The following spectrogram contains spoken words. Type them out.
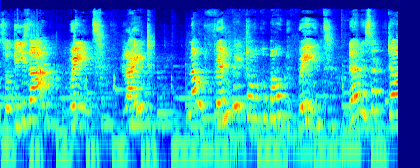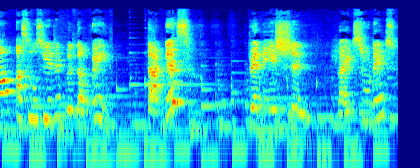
So these are veins, right? Now when we talk about veins, there is a term associated with the vein. That is venation. Right students?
